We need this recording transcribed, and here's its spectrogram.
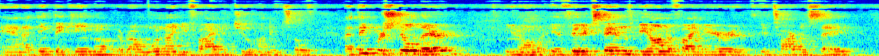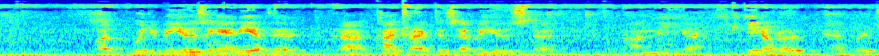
and I think they came up around 195 to 200. So I think we're still there. You know, if it extends beyond a five year, it, it's hard to say. Well, would you be using any of the uh, contractors that we used uh, on the uh, Ina Road uh, Bridge?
